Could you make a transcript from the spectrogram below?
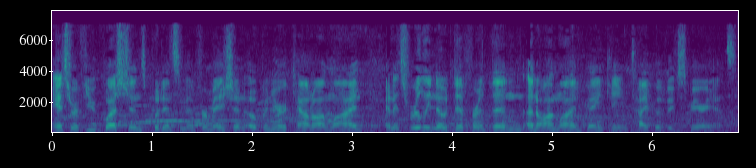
answer a few questions, put in some information, open your account online, and it's really no different than an online banking type of experience.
